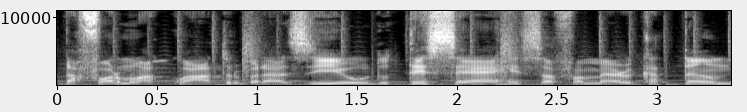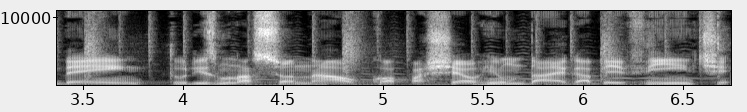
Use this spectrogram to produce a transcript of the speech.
da Fórmula 4 Brasil, do TCR South America também, Turismo Nacional, Copa Shell Hyundai HB20,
